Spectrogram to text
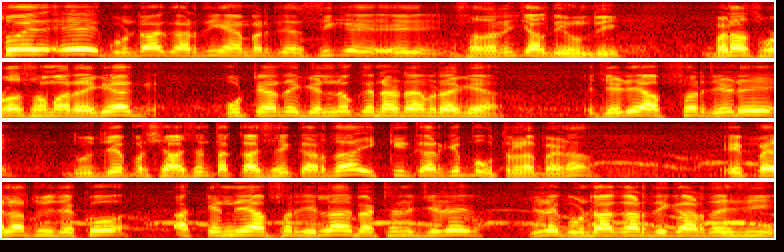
ਸੋ ਇਹ ਇਹ ਗੁੰਡਾਗਰਦੀ ਐਮਰਜੈਂਸੀ ਕਿ ਇਹ ਸਦਾ ਨਹੀਂ ਚੱਲਦੀ ਹੁੰਦੀ। ਬੜਾ ਥੋੜਾ ਸਮਾਂ ਰਹਿ ਗਿਆ ਪੋਟਿਆਂ ਦੇ ਗਿਣ ਲਓ ਕਿੰਨਾ ਟਾਈਮ ਰਹਿ ਗਿਆ? ਜਿਹੜੇ ਅਫਸਰ ਜਿਹੜੇ ਦੂਜੇ ਪ੍ਰਸ਼ਾਸਨ ਧੱਕਾਸ਼ਾਹੀ ਕਰਦਾ, ਇੱਕ ਹੀ ਕਰਕੇ ਭੁਗਤਣਾ ਪੈਣਾ। ਇਹ ਪਹਿਲਾਂ ਤੁਸੀਂ ਦੇਖੋ ਆ ਕਿੰਨੇ ਅਫਸਰ ਜ਼ਿਲ੍ਹਾ 'ਚ ਬੈਠੇ ਨੇ, ਜਿਹੜੇ ਜਿਹੜੇ ਗੁੰਡਾਗਰਦੀ ਕਰਦੇ ਸੀ,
